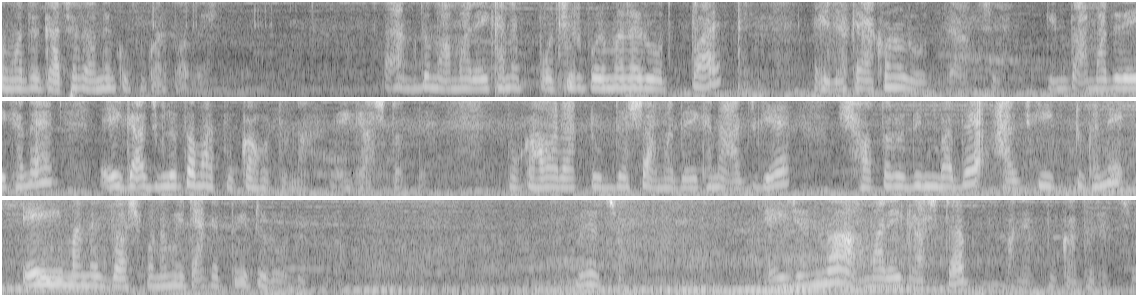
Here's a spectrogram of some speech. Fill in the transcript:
তোমাদের গাছের অনেক উপকার পাবে। একদম আমার এখানে প্রচুর পরিমাণে রোদ পায়। এই দেখো এখনও রোদ আছে। কিন্তু আমাদের এইখানে এই গাছগুলোতে আমার পোকা হতো না, এই গাছটাতে। পোকা হওয়ার একটা উদ্দেশ্য আমাদের এখানে আজকে সতেরো দিন বাদে আজকে একটুখানি এই মানে দশ পনেরো মিনিট আগের থেকে একটু রোদ উঠল। বুঝেছ? এই জন্য আমার এই গাছটা মানে পোকা ধরেছে।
